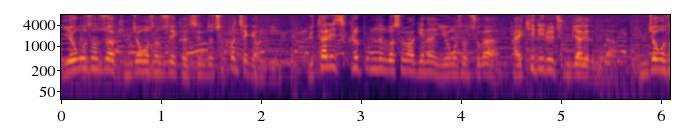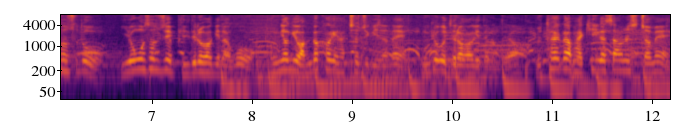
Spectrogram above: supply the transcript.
이용호 선수와 김정호 선수의 결승전 첫 번째 경기 뮤탈리스크를 뽑는 것을 확인한 이용호 선수가 발키리를 준비하게 됩니다. 김정호 선수도 이용호 선수의 빌드를 확인하고 경력이 완벽하게 갖춰지기 전에 공격 을 들어가게 되는데요. 뮤탈과 발키리가 싸우는 시점에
